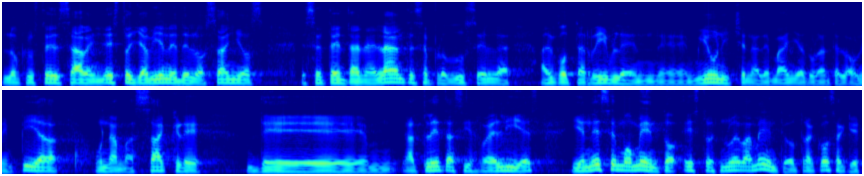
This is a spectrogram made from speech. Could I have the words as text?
lo que ustedes saben. Esto ya viene de los años 70 en adelante, se produce algo terrible en eh, Múnich, en Alemania, durante la Olimpiada, una masacre de mm, atletas israelíes, y en ese momento, esto es nuevamente otra cosa que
